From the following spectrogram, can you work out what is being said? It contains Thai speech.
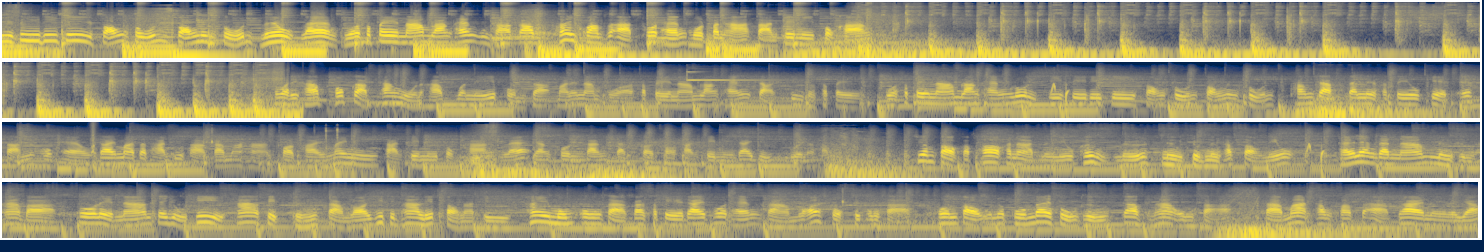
ECDG 20210 เร็ว แรง หัวสเปรย์น้ำล้างแท้งอุตสาหกรรม ให้ความสะอาดทั่วแท้งหมดปัญหาสารเคมีตกค้าง สวัสดีครับ พบกับช่างหมูนะครับ วันนี้ผมจะมาแนะนำหัวสเปรย์น้ำล้างแท้งจากอินเตอร์สเปรย์หัวสเปรย์น้ำล้างแท้งรุ่น TCDG 20210ทำจากสแตนเลสสตีลเกรด S316L ได้มาตรฐานอุตสาหกรรมอาหารปลอดภัยไม่มีสารเคมีตกค้าง และยังทนการกัดกร่อนต่อสารเคมีได้ดีอีกด้วยนะครับ เชื่อมต่อกับท่อขนาด 1 นิ้วครึ่ง หรือ 1.1ทับ2นิ้ว ใช้แรงดันน้ำ1-5 บาร์ โฟเลตน้ำจะอยู่ที่ 50-325 ลิตรต่อนาที ให้มุมองศาการสเปรย์ได้ทั่วแท้ง 360 องศา ทนต่ออุณหภูมิได้สูงถึง 95 องศา สามารถทำความสะอาดได้ในระยะ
